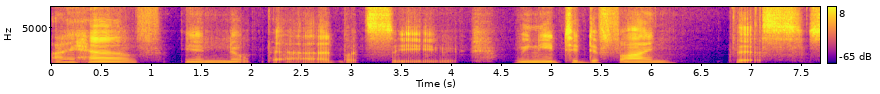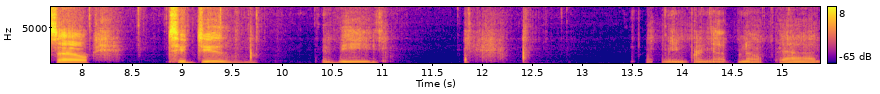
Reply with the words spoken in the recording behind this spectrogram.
I have in Notepad, let's see, we need to define this. So to do the, let me bring up Notepad.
